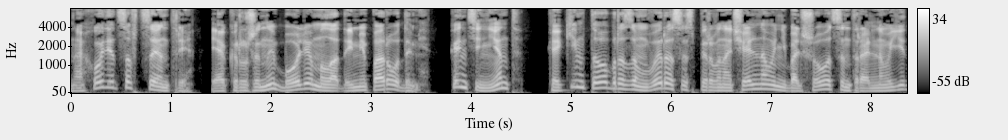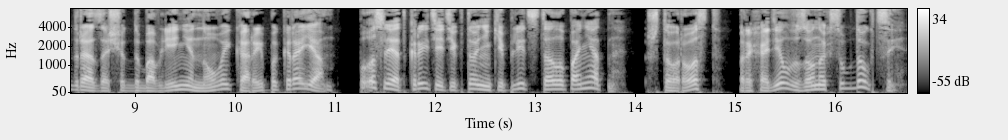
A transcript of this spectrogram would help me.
находятся в центре и окружены более молодыми породами. Континент, каким-то образом вырос из первоначального небольшого центрального ядра за счет добавления новой коры по краям. После открытия тектоники плит стало понятно, что рост проходил в зонах субдукции.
